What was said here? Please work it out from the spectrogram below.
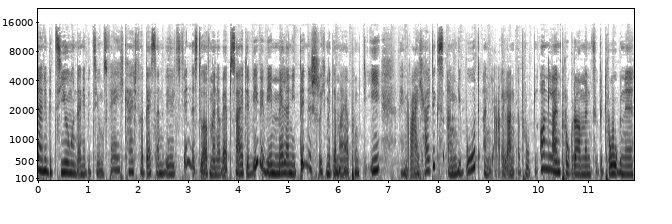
Deine Beziehung und deine Beziehungsfähigkeit verbessern willst, findest du auf meiner Webseite www.melanie-mittermeier.de ein reichhaltiges Angebot an jahrelang erprobten Online-Programmen für Betrogene,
